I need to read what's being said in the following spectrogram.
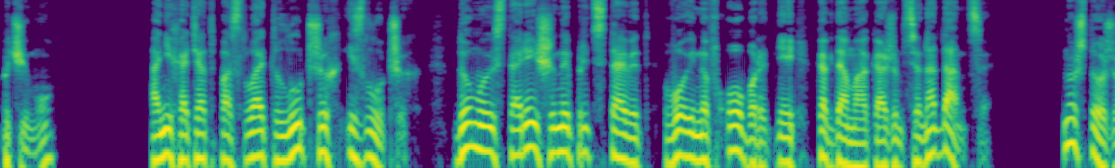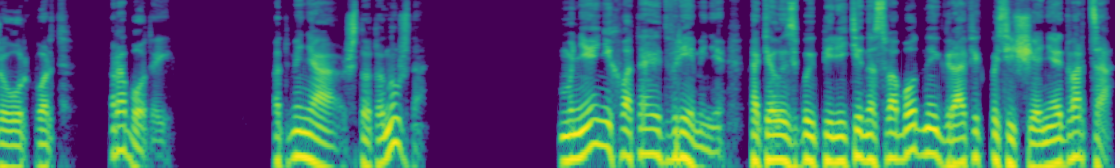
Почему? Они хотят послать лучших из лучших. Думаю, старейшины представят воинов-оборотней, когда мы окажемся на данце. Ну что же, Урквард, работай. От меня что-то нужно? Мне не хватает времени. Хотелось бы перейти на свободный график посещения дворца.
